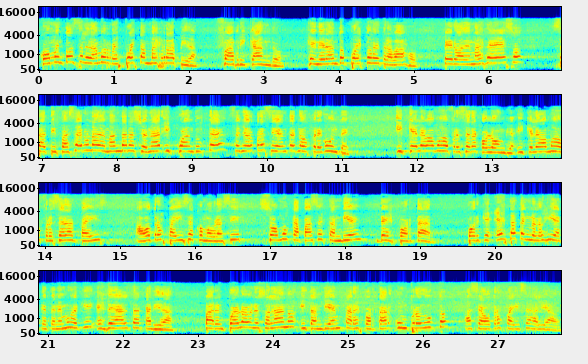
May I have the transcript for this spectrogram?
cómo entonces le damos respuestas más rápidas, fabricando, generando puestos de trabajo, pero además de eso, satisfacer una demanda nacional y cuando usted, señor presidente, nos pregunte, ¿y qué le vamos a ofrecer a Colombia? ¿Y qué le vamos a ofrecer al país? A otros países como Brasil, somos capaces también de exportar, porque esta tecnología que tenemos aquí es de alta calidad para el pueblo venezolano y también para exportar un producto hacia otros países aliados.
